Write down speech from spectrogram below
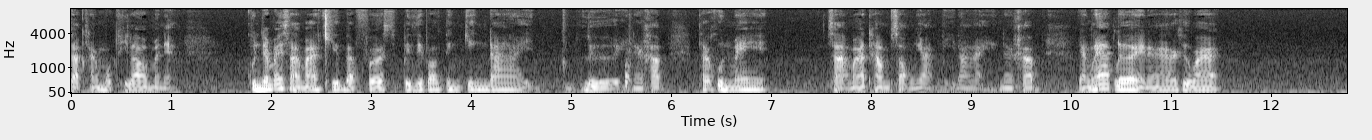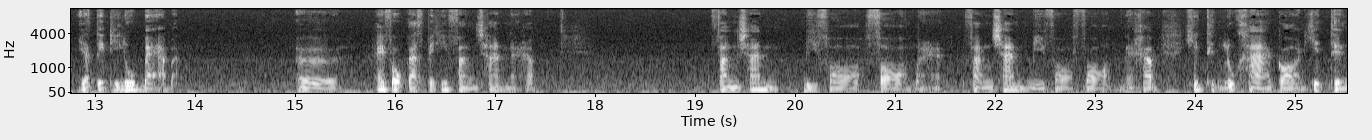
จากทั้งหมดที่เล่ามาเนี่ย คุณจะไม่สามารถคิดแบบ first principle thinking ได้เลยนะครับ ถ้าคุณไม่สามารถทำสองอย่างนี้ได้นะครับ อย่างแรกเลยนะฮะคือว่า อย่าติดที่รูปแบบอะเออ ให้โฟกัสไปที่ฟังก์ชันนะครับ function before form นะฮะ function before form นะครับ คิดถึงลูกค้าก่อน คิดถึง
